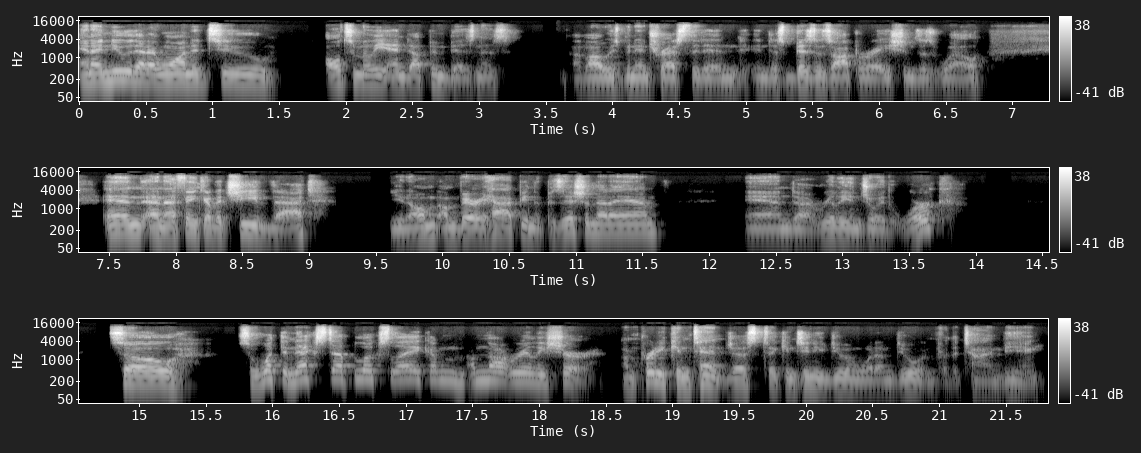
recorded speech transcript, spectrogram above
And I knew that I wanted to ultimately end up in business. I've always been interested in, in just business operations as well. And, and I think I've achieved that. You know, I'm, I'm very happy in the position that I am and uh, really enjoy the work. So, so what the next step looks like, I'm, I'm not really sure. I'm pretty content just to continue doing what I'm doing for the time being.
